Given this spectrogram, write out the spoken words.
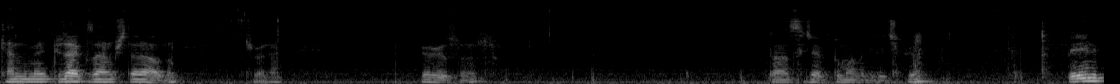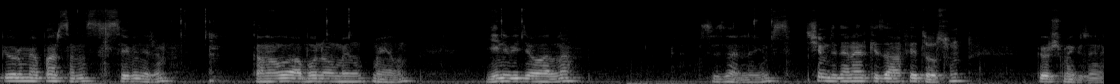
Kendime güzel kızarmışları aldım. Şöyle. Görüyorsunuz. Daha sıcak dumanı bile çıkıyor. Beğenip yorum yaparsanız sevinirim. Kanala abone olmayı unutmayalım. Yeni videolarla sizlerleyiz. Şimdiden herkese afiyet olsun. Görüşmek üzere.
